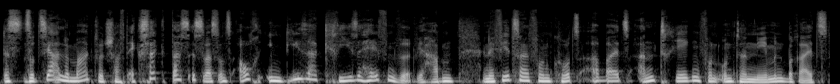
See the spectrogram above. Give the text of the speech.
dass soziale Marktwirtschaft exakt das ist, was uns auch in dieser Krise helfen wird. Wir haben eine Vielzahl von Kurzarbeitsanträgen von Unternehmen bereits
